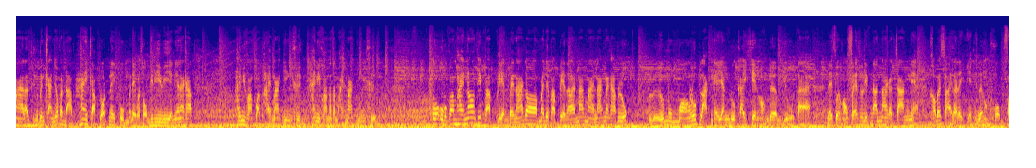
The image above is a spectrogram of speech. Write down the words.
มายและถือเป็นการยกระดับให้กับรถในกลุ่มอเนประสงค์ PPV อันนี้นะครับ ให้มีความปลอดภัยมากยิ่งขึ้น ให้มีความทันสมัยมากยิ่งขึ้น ตัวอุปกรณ์ภายนอกที่ปรับเปลี่ยนไปนะ ก็ไม่ได้ปรับเปลี่ยนอะไรมากมายนักนะครับลุกหรือมุมมองรูปลักษณ์เนี่ยยังดูใกล้เคียงของเดิมอยู่ แต่ในส่วนของเฟสลิฟด้านหน้ากระจังเนี่ยเขาไปใส่รายละเอียดในเรื่องของโคมไฟ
